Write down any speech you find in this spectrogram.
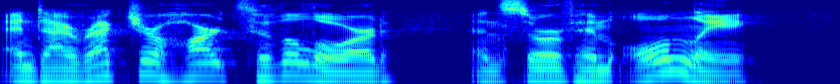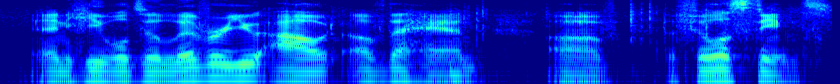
and direct your heart to the Lord, and serve him only, and he will deliver you out of the hand of the Philistines.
